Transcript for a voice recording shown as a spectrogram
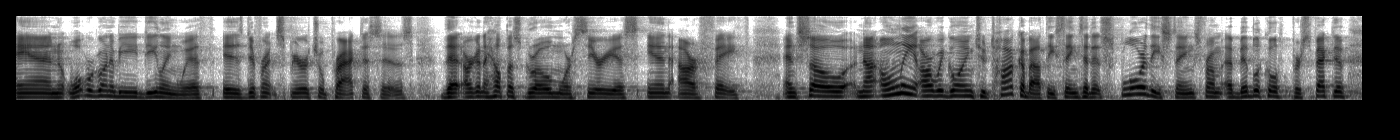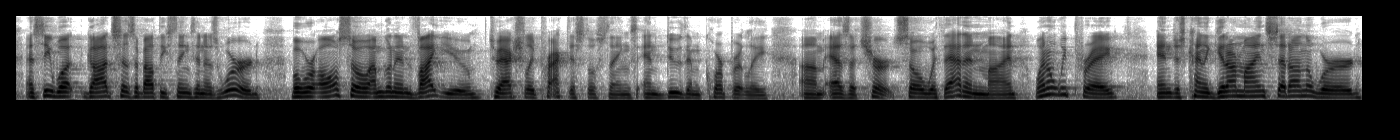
And what we're going to be dealing with is different spiritual practices that are going to help us grow more serious in our faith. And so, not only are we going to talk about these things and explore these things from a biblical perspective and see what God says about these things in His Word, but we're also, I'm going to invite you to actually practice those things and do them corporately um, as a church. So, with that in mind, why don't we pray? and just kind of get our mind set on the word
